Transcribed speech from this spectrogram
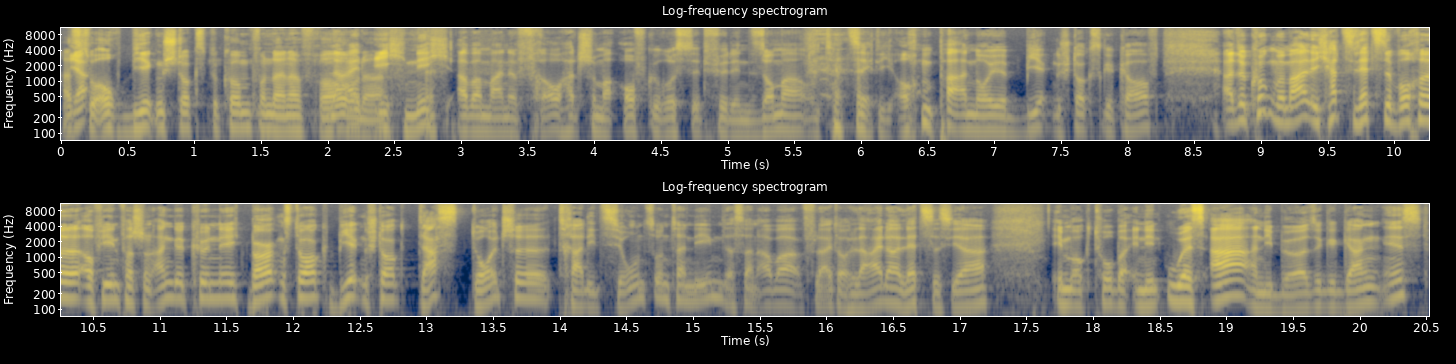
Hast Ja. du auch Birkenstocks bekommen von deiner Frau? Nein, oder? ich nicht, aber meine Frau hat schon mal aufgerüstet für den Sommer und tatsächlich auch ein paar neue Birkenstocks gekauft. Also gucken wir mal, ich hatte es letzte Woche auf jeden Fall schon angekündigt. Birkenstock, Birkenstock, das deutsche Traditionsunternehmen, das dann aber vielleicht auch leider letztes Jahr im Oktober in den USA an die Börse gegangen ist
